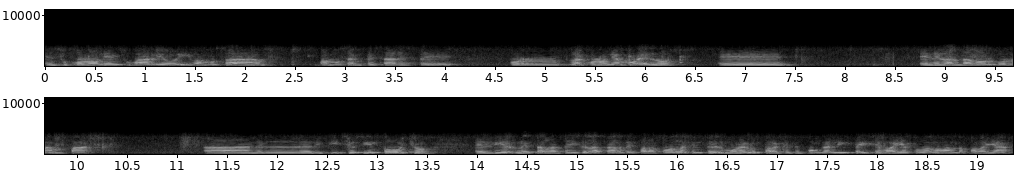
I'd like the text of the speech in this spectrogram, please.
en su colonia, en su barrio y vamos a vamos a empezar este por la colonia Morelos, eh, en el andador Bonampac, ah, en el edificio 108 el viernes a las 6 de la tarde para toda la gente del Morelos para que se ponga lista y se vaya toda la banda para allá.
